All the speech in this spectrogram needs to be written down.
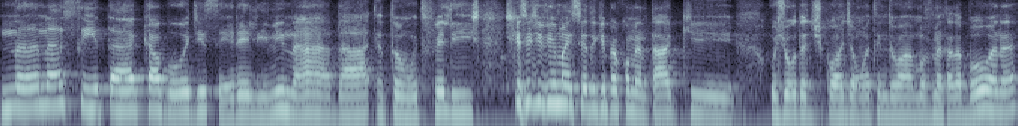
Nana Cita acabou de ser eliminada. Eu tô muito feliz. Esqueci de vir mais cedo aqui para comentar que o jogo da Discord ontem deu uma movimentada boa, né?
